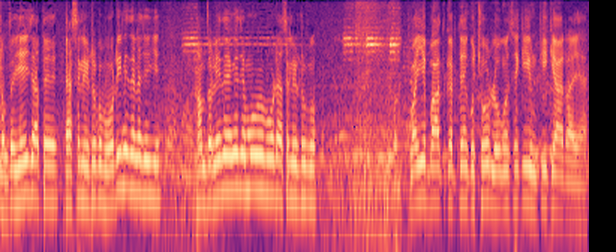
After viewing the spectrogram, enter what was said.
हम तो यही चाहते हैं ऐसे लीडर को वोट ही नहीं देना चाहिए। हम तो नहीं देंगे जम्मू में वोट ऐसे लीडर को। वही ये बात करते हैं कुछ और लोगों से कि उनकी क्या राय है।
